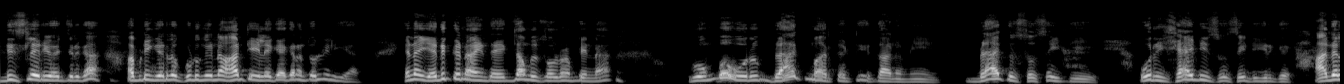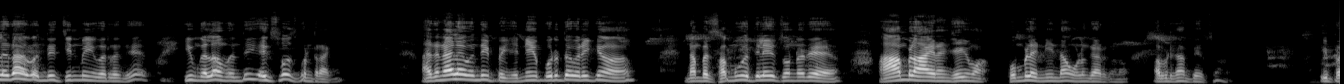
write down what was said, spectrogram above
டிஸ்லரி வச்சுருக்கா அப்படிங்கிறத கொடுங்கன்னு ஆர்டிஐயில் கேட்குறேன் சொல்லலையா. ஏன்னா எதுக்கு நான் இந்த எக்ஸாம்பிள் சொல்கிறேன் அப்படின்னா ரொம்ப ஒரு black market economy black society ஒரு ஷேடி சொசைட்டி இருக்குது அதில் தான் வந்து சின்மை வர்றது. இவங்கெல்லாம் வந்து எக்ஸ்போஸ் பண்ணுறாங்க அதனால் வந்து இப்போ என்னைய பொறுத்த வரைக்கும் நம்ம சமூகத்திலே சொன்னது ஆம்பளை ஆயிரம் செய்வான் பொம்பளை நீ தான் ஒழுங்காக இருக்கணும். அப்படி தான் பேசுவான் இப்போ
